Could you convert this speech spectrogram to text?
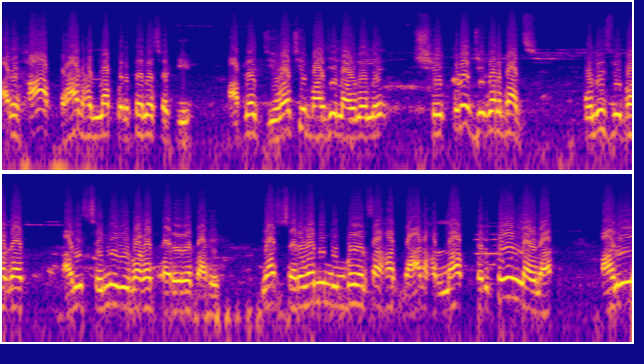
आणि हा भ्याड हल्ला परतण्यासाठी आपल्या जीवाची बाजी लावलेले शेकडो जिगरबाज पोलीस विभागात आणि सैन्य विभागात कार्यरत आहेत. या सर्वांनी मुंबईवरचा हा भ्याड हल्ला परतवून लावला आणि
